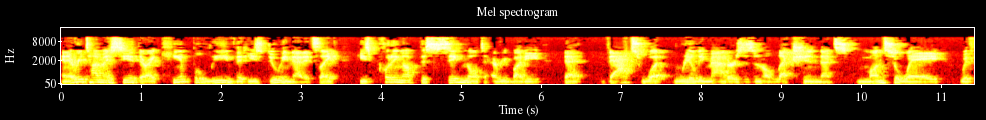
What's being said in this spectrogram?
And every time I see it there, I can't believe that he's doing that. It's like, he's putting up this signal to everybody that that's what really matters is an election that's months away with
